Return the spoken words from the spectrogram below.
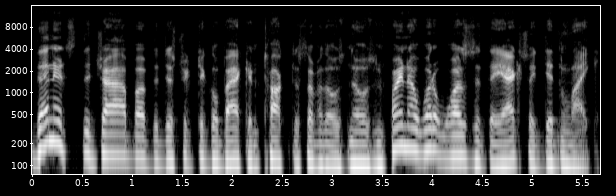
then it's the job of the district to go back and talk to some of those no's and find out what it was that they actually didn't like.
